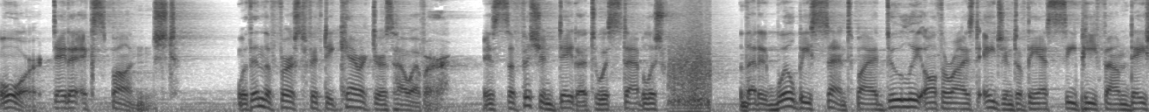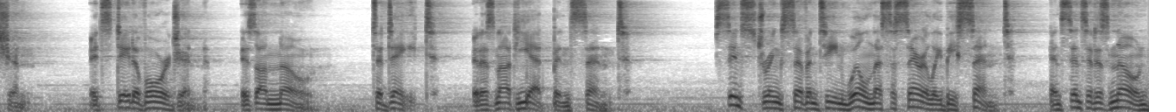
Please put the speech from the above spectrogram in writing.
or data expunged. Within the first 50 characters, however, is sufficient data to establish that it will be sent by a duly authorized agent of the SCP Foundation. Its date of origin is unknown. To date, it has not yet been sent. Since String 17 will necessarily be sent, and since it is known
